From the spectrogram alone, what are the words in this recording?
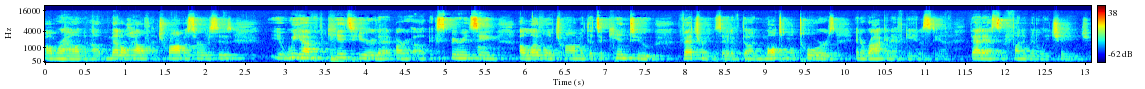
around uh, mental health and trauma services. We have kids here that are uh, experiencing a level of trauma that's akin to veterans that have done multiple tours in Iraq and Afghanistan. That has to fundamentally change.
